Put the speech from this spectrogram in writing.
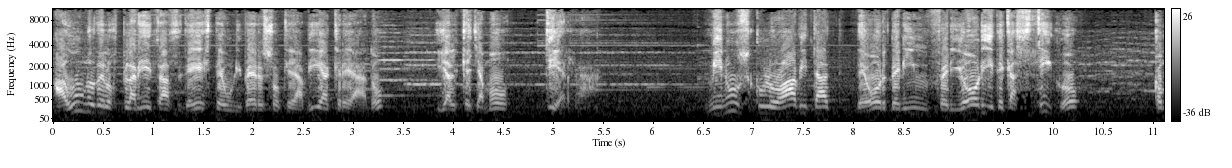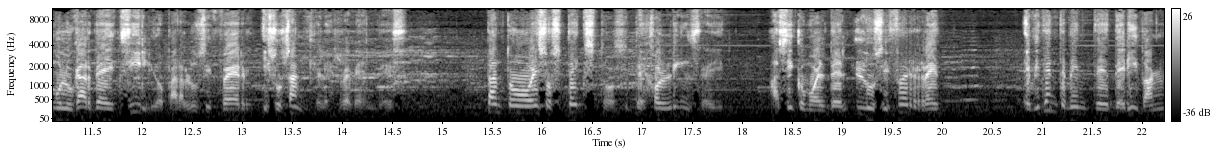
a uno de los planetas de este universo que había creado y al que llamó Tierra minúsculo hábitat de orden inferior y de castigo, como lugar de exilio para Lucifer y sus ángeles rebeldes. Tanto esos textos de Hall Lindsay, así como el de Lucifer Red, evidentemente derivan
